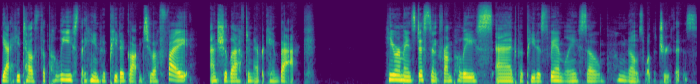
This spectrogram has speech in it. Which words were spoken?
Yet he tells the police that he and Pepita got into a fight and she left and never came back. He remains distant from police and Pepita's family, so who knows what the truth is.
